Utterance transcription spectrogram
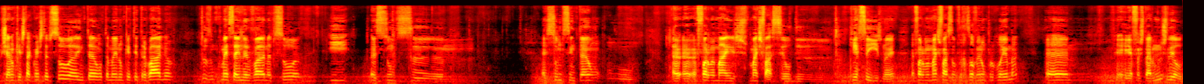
já não quer estar com esta pessoa, então também não quer ter trabalho, tudo me começa a enervar na pessoa e assume-se assume-se então o, a, a, forma mais, mais fácil de que é sair, não é? A forma mais fácil de resolver um problema uh, é afastar-nos dele.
